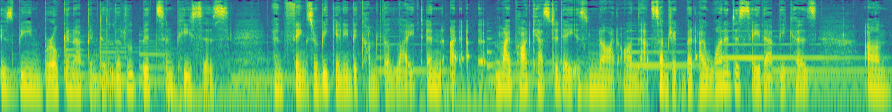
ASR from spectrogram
is being broken up into little bits and pieces, and things are beginning to come to the light. And I, uh, my podcast today is not on that subject, but I wanted to say that because um,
